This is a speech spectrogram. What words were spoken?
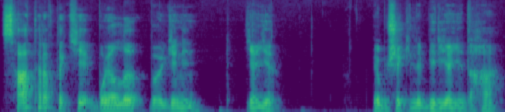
Sağ taraftaki boyalı bölgenin yayı. Ve bu şekilde bir yayı daha.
